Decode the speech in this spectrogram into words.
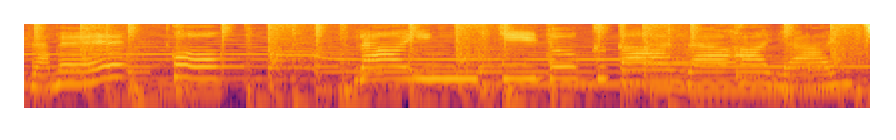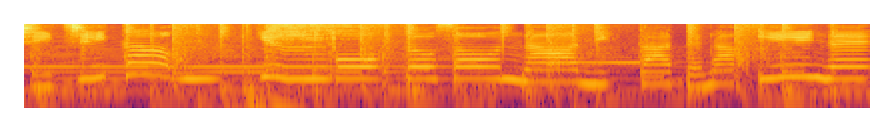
ひめっこ LINE 既読から早い1時間。言うほどそんなに立てないね。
